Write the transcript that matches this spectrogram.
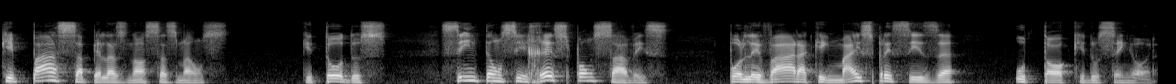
que passa pelas nossas mãos. Que todos sintam-se responsáveis por levar a quem mais precisa o toque do Senhor.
